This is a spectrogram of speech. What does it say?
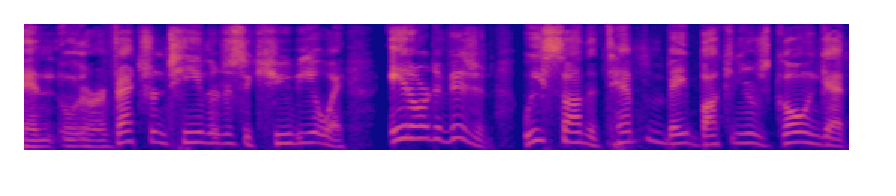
and they're a veteran team. They're just a QB away. In our division, we saw the Tampa Bay Buccaneers go and get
